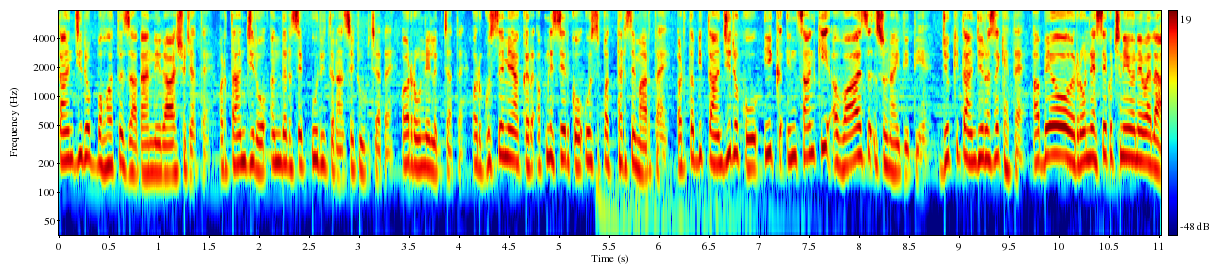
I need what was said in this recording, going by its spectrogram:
तांजिरो बहुत ज़्यादा निराश हो जाता है और तांजिरो अंदर से पूरी तरह से टूट जाता है और रोने लग जाता है और गुस्से में आकर अपने सिर को उस पत्थर से मारता है और तभी तांजिरो को एक इंसान की आवाज़ सुनाई देती है, जो की तांजिरो से कहता है, अबे रोने से कुछ नहीं होने वाला।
